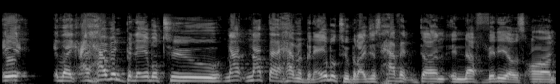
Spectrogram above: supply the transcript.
it like I haven't been able to, not, not that I haven't been able to, but I just haven't done enough videos on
